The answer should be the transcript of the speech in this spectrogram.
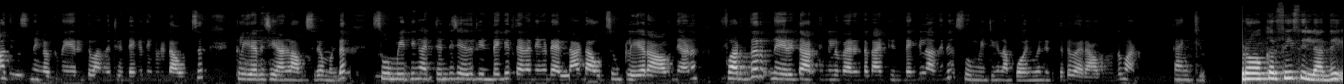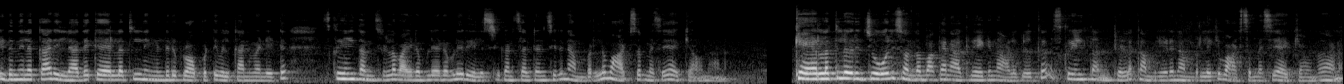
ആ ദിവസം നിങ്ങൾക്ക് നേരിട്ട് വന്നിട്ടുണ്ടെങ്കിൽ നിങ്ങളുടെ ഡൗട്ട്സ് ക്ലിയർ ചെയ്യാനുള്ള അവസരമുണ്ട്. സൂം മീറ്റിംഗ് അറ്റൻഡ് ചെയ്തിട്ടുണ്ടെങ്കിൽ തന്നെ നിങ്ങളുടെ എല്ലാ ഡൗട്ട്സും ക്ലിയർ ആവുന്നതാണ്. ഫർദർ നേരിട്ട് ആർക്കെങ്കിലും വരേണ്ടതായിട്ടുണ്ടെങ്കിൽ അതിന് സൂം മീറ്റിംഗിൽ അപ്പോയിന്റ്മെന്റ് എടുത്തിട്ട് വരാവുന്നതുമാണ്. താങ്ക് ബ്രോക്കർ ഫീസ് ഇല്ലാതെ ഇടനിലക്കാരില്ലാതെ കേരളത്തിൽ നിങ്ങളുടെ ഒരു പ്രോപ്പർട്ടി വിൽക്കാൻ വേണ്ടിയിട്ട് സ്ക്രീനിൽ തന്നിട്ടുള്ള Y W W real estate കൺസൾട്ടൻസിയുടെ നമ്പറിൽ വാട്സപ്പ് മെസ്സേജ് അയക്കാവുന്നതാണ്. കേരളത്തിൽ ഒരു ജോലി സ്വന്തമാക്കാൻ ആഗ്രഹിക്കുന്ന ആളുകൾക്ക് സ്ക്രീനിൽ തന്നിട്ടുള്ള കമ്പനിയുടെ നമ്പറിലേക്ക് വാട്സപ്പ് മെസ്സേജ് അയക്കാവുന്നതാണ്.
